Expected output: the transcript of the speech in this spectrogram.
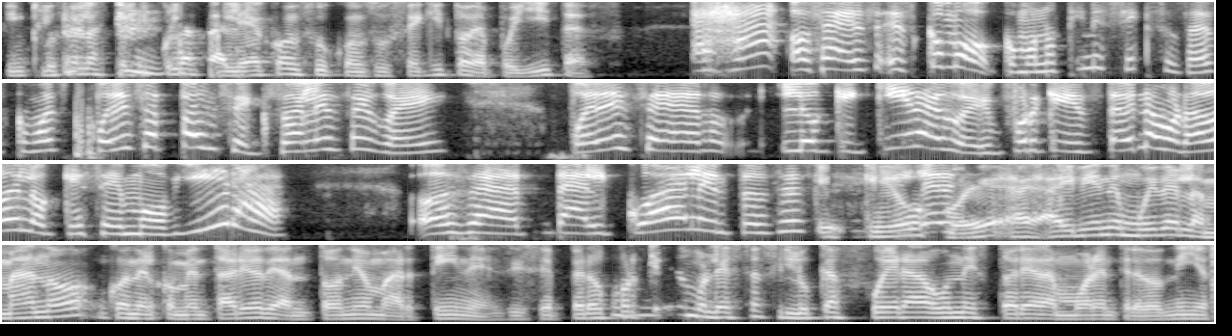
Incluso en las películas salía con su, con su séquito de pollitas. Ajá, o sea, es, es como, como no tiene sexo, ¿sabes? Como es, puede ser pansexual ese güey, puede ser lo que quiera, güey, porque estaba enamorado de lo que se moviera. O sea, tal cual, entonces... Qué, ojo, ¿eh? Ahí viene muy de la mano con el comentario de Antonio Martínez. Dice, pero ¿por qué te molesta si Luca fuera una historia de amor entre dos niños?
